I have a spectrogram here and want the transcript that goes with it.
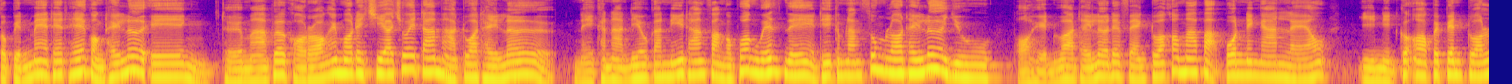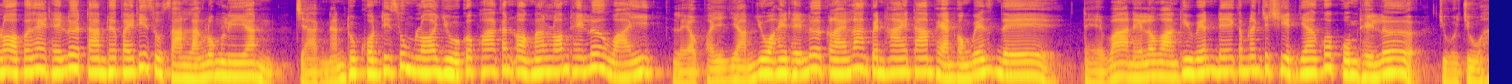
ก็เป็นแม่แท้ๆของไทเลอร์เอง เธอมาเพื่อขอร้องให้มอร์ติเชียช่วยตามหาตัวไทเลอร์ในขณะเดียวกันนี้ทางฝั่งของพวกเวนสเดย์ที่กำลังซุ่มรอไทเลอร์อยู่ พอเห็นว่าไทเลอร์ได้แฝงตัวเข้ามาปะปนในงานแล้ว อีนิดก็ออกไปเป็นตัวล่อเพื่อให้ไทเลอร์ตามเธอไปที่สุสานหลังโรงเรียน จากนั้นทุกคนที่ซุ่มรออยู่ก็พากันออกมาล้อมไทเลอร์ไว้ แล้วพยายามยั่วให้ไทเลอร์กลายร่างเป็นไฮตามแผนของเวนส์เดย์แต่ว่าในระหว่างที่เวนส์เดย์กำลังจะฉีดยาควบคุมไทเลอร์ จู่ๆไฮ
